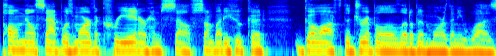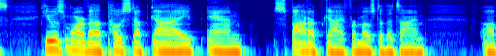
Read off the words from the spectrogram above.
Paul Millsap was more of a creator himself, somebody who could go off the dribble a little bit more than he was. He was more of a post up guy and spot up guy for most of the time. Uh,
